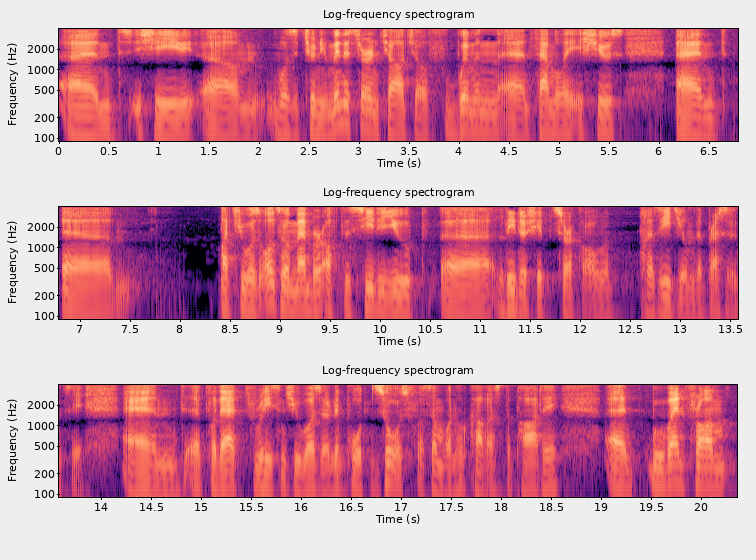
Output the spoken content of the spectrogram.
and she um, was a junior minister in charge of women and family issues, and. Um, but she was also a member of the CDU uh, leadership circle, presidium, the presidency. And uh, for that reason, she was an important source for someone who covers the party. And we went from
